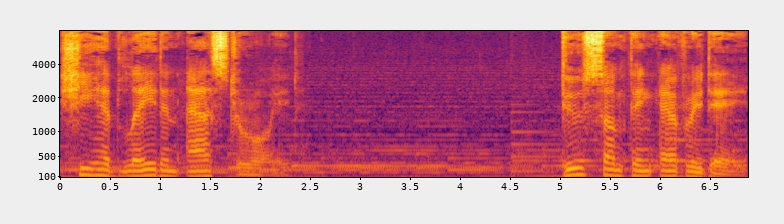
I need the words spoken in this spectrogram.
she had laid an asteroid. Do something every day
